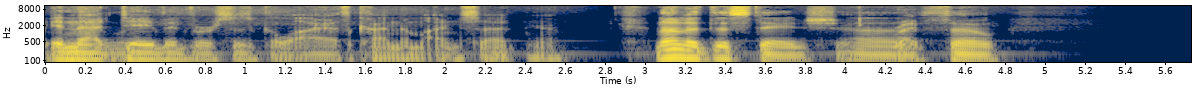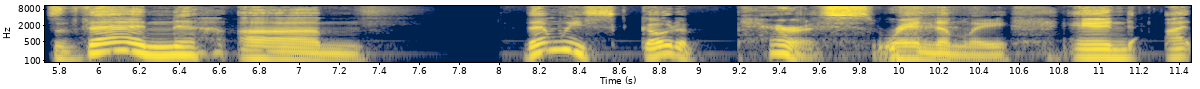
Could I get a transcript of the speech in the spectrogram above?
in that David versus Goliath kind of mindset. Yeah, Not at this stage. Uh, Right. So, so then, um, then we go to Paris randomly, and I,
